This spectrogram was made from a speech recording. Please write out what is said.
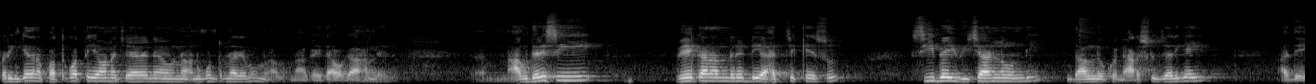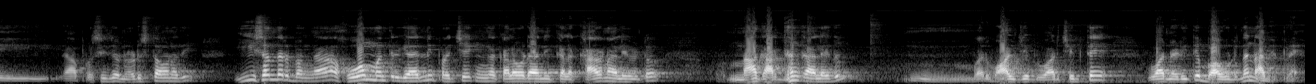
మరి ఇంకేదైనా కొత్త కొత్త ఏమైనా చేయాలని ఏమన్నా అనుకుంటున్నారేమో నాకు నాకైతే అవగాహన లేదు. నాకు తెలిసి వివేకానంద రెడ్డి హత్య కేసు సిబిఐ విచారణ ఉంది. దానిలో కొన్ని అరెస్టులు జరిగాయి. అది ఆ ప్రొసీజర్ నడుస్తూ ఉన్నది. ఈ సందర్భంగా హోం మంత్రి గారిని ప్రత్యేకంగా కలవడానికి గల కారణాలు ఏమిటో నాకు అర్థం కాలేదు. వారు వాళ్ళు చెప్పి వారు చెప్తే వారిని అడిగితే బాగుంటుందని నా అభిప్రాయం.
